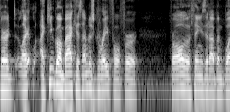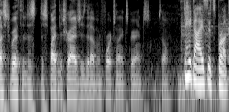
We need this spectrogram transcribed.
like I keep going back to this. I'm just grateful for for all the things that I've been blessed with, despite the tragedies that I've unfortunately experienced. Hey guys, it's Brooke.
